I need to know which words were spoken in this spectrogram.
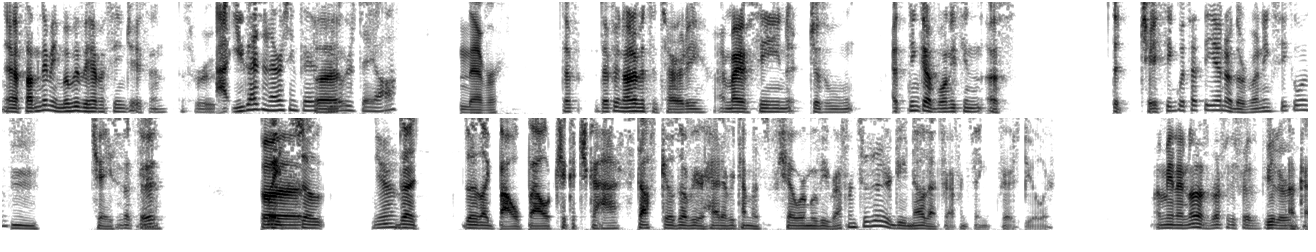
Yeah, stop naming movies we haven't seen, Jason. That's rude. Uh, you guys have never seen Ferris But- Bueller's Day Off? Never. Def- definitely not of its entirety. I might have seen just. I think I've only seen a, s- the chasing with at the end or the running sequence. Hmm. Chase. And that's yeah. it. But Wait, so yeah, the the like bow bow chicka chicka stuff goes over your head every time a show or movie references it, or do you know that's referencing Ferris Bueller? I mean, I know that's reference Ferris Bueller. Okay,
